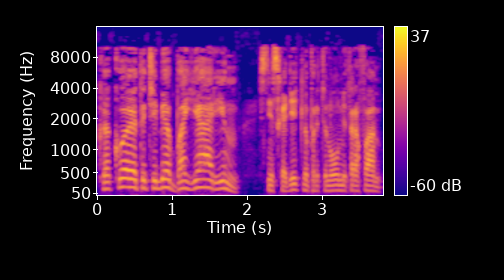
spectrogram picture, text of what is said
«Какой это тебе боярин?» — снисходительно протянул Митрофан.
